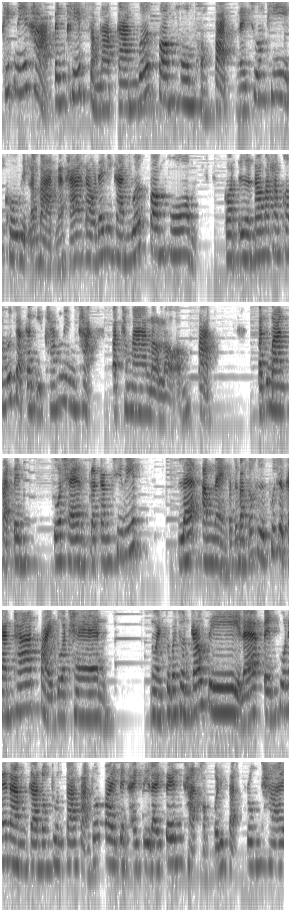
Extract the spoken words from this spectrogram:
คลิปนี้ค่ะ เป็นคลิปสำหรับการ work from home ของปัดในช่วงที่โควิดระบาดนะคะ เราได้มีการ work from home ก่อนอื่นเรามาทำความรู้จักกันอีกครั้งหนึ่งค่ะ ปัทมาหล่อหลอมปัด ปัจจุบันปัดเป็นตัวแทนประกันชีวิต และตำแหน่งปัจจุบันก็คือผู้จัดการภาคฝ่ายตัวแทน หน่วยสุภชน 9C และเป็นผู้แนะนำการลงทุนตราสารทั่วไปเป็น IC License ค่ะของบริษัทกรุงไทย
